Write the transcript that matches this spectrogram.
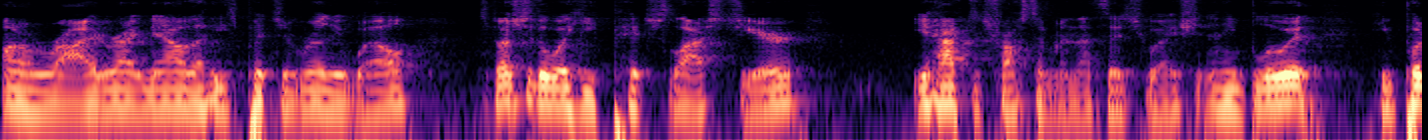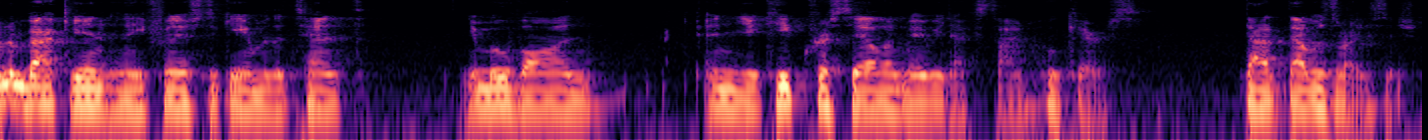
on a ride right now that he's pitching really well, especially the way he pitched last year. You have to trust him in that situation, and he blew it. He put him back in, and he finished the game in the tenth. You move on, and you keep Chris in maybe next time. Who cares? That that was the right decision.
